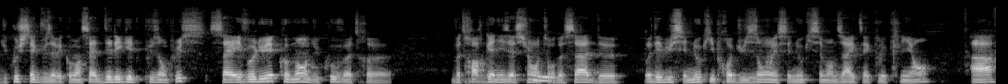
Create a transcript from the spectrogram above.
du coup, je sais que vous avez commencé à déléguer de plus en plus. Ça a évolué comment, du coup, votre votre organisation mm. autour de ça De au début, c'est nous qui produisons et c'est nous qui sommes en direct avec le client. À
